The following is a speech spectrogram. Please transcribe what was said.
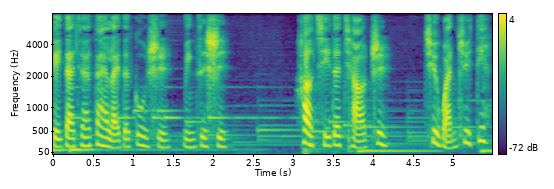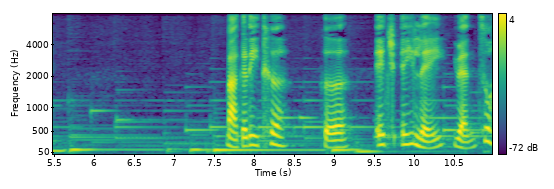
给大家带来的故事名字是《好奇的乔治去玩具店》。玛格丽特和 H.A. 雷原作，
